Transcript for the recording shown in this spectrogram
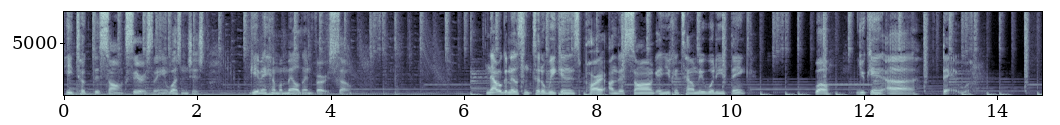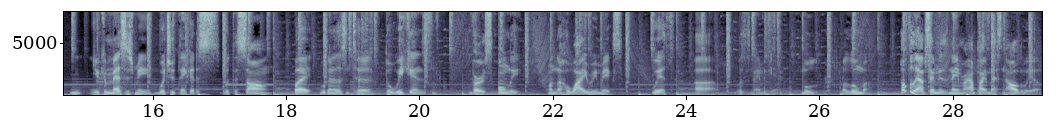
he took this song seriously and it wasn't just giving him a melon verse. So now we're gonna listen to the Weeknd's part on this song and you can tell me what do you think. Well, you can uh th- you can message me what you think of this with the song, but we're gonna listen to the Weeknd's verse only on the Hawaii remix with uh, what's his name again? Maluma. Hopefully, I'm saying his name right. I'm probably messing all the way up.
